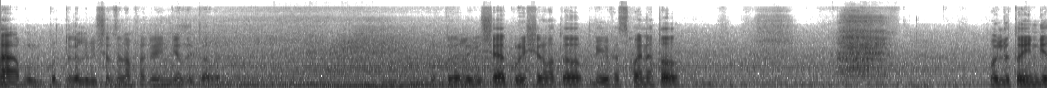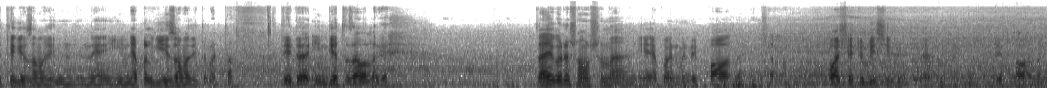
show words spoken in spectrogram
না পর্তুগালের বিষয়ের জন্য আপনাকে ইন্ডিয়া যেতে হবে। পর্তুগালের বিষয়ে ক্রোয়েশিয়ার মতো বিএফএস হয় না তো? হইলে তো ইন্ডিয়া থেকে জমা নেপাল গিয়ে জমা দিতে পারতাম। তো এটা ইন্ডিয়াতে যাওয়া লাগে। যাই করে সমস্যা না, এই অ্যাপয়েন্টমেন্ট ডেট পাওয়া যায় ইনশাল্লাহ পয়সা একটু বেশি, কিন্তু অ্যাপয়েন্টমেন্ট ডেট পাওয়া যায়।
